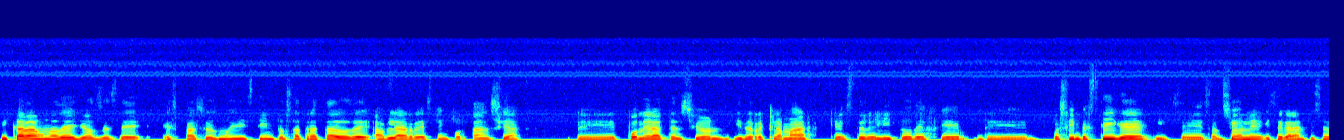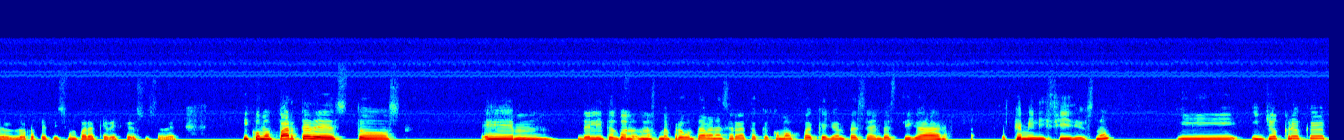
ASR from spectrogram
y cada uno de ellos desde espacios muy distintos ha tratado de hablar de esta importancia de poner atención y de reclamar que este delito deje de, pues se investigue y se sancione y se garantice la repetición para que deje de suceder. Y como parte de estos em, delitos, bueno, nos, me preguntaban hace rato que cómo fue que yo empecé a investigar feminicidios, ¿no? Y, y, yo creo que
